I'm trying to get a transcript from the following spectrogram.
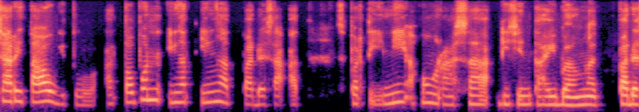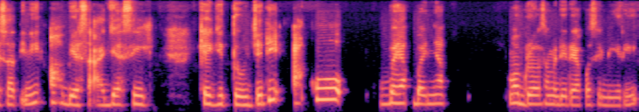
cari tahu gitu, ataupun ingat-ingat pada saat seperti ini aku ngerasa dicintai banget. Pada saat ini, oh biasa aja sih, kayak gitu. Jadi aku banyak-banyak ngobrol sama diri aku sendiri.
